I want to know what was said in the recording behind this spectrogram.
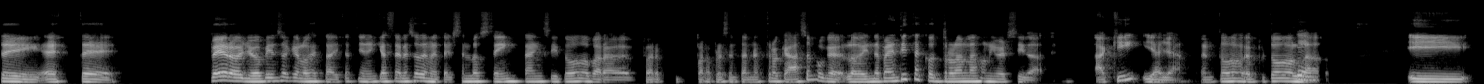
Sí, este, pero yo pienso que los estadistas tienen que hacer eso de meterse en los think tanks y todo para, para, para presentar nuestro caso, porque los independentistas controlan las universidades, aquí y allá, en todos, en todos Sí. lados. Y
